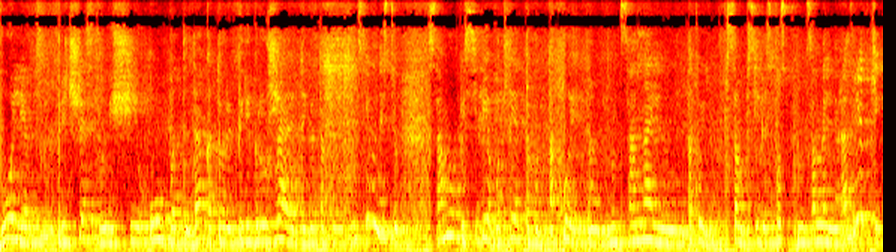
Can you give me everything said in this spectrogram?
более предшествующие опыты, да, которые перегружают ее такой интенсивностью, само по себе вот это вот такой э, эмоциональный, такой сам по себе способ эмоциональной разрядки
